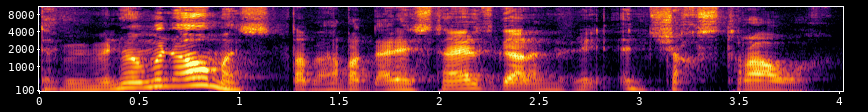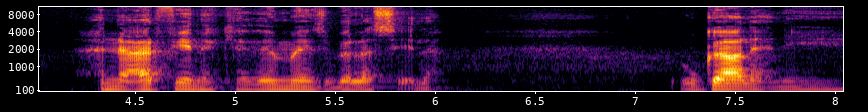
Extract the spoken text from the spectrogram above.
تبي منهم من أومس. طبعا رد عليه ستايلز قال أنت شخص تراوغ إحنا عارفينك كذا ميز بالاسئله وقال يعني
